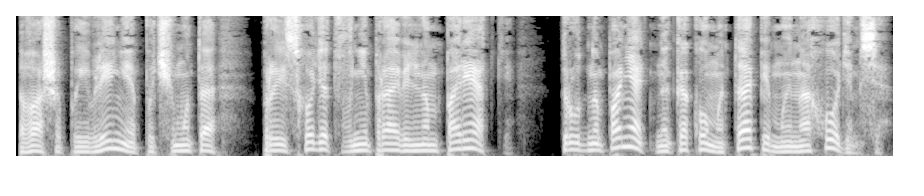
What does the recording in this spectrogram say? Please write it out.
Ваше появление почему-то происходит в неправильном порядке. Трудно понять, на каком этапе мы находимся.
